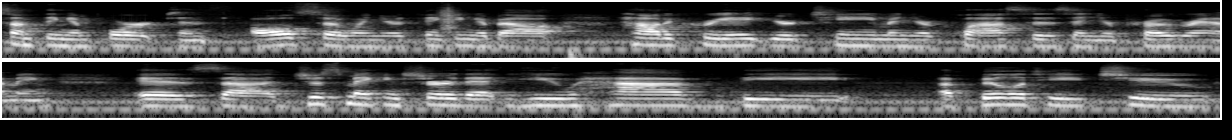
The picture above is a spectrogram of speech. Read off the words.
something important also when you're thinking about how to create your team and your classes and your programming is uh, just making sure that you have the ability to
